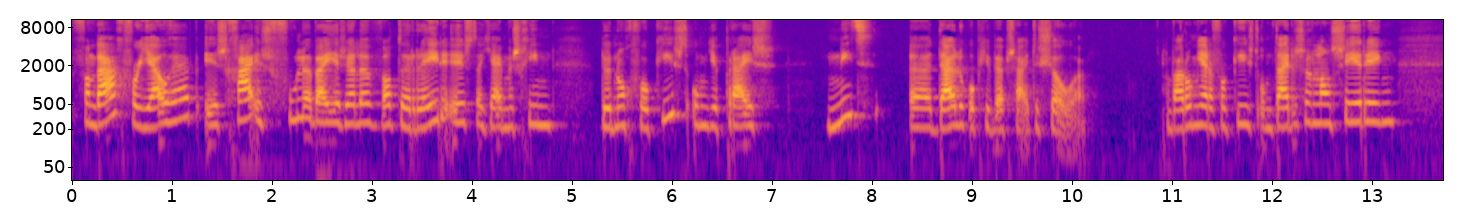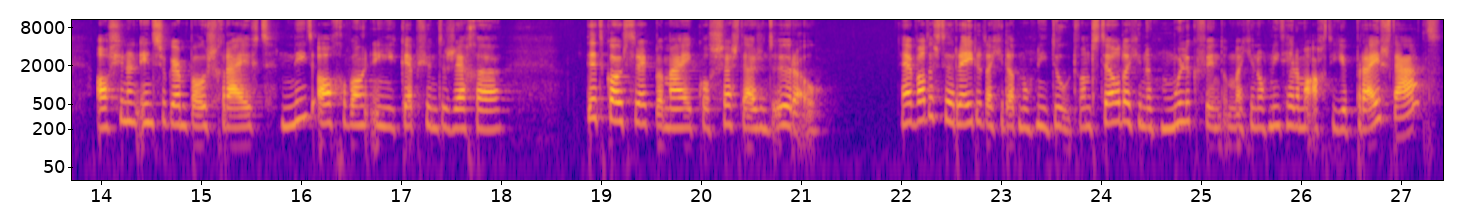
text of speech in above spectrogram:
vandaag voor jou heb. Is ga eens voelen bij jezelf wat de reden is dat jij misschien er nog voor kiest om je prijs niet uh, duidelijk op je website te showen. Waarom jij ervoor kiest om tijdens een lancering, als je een Instagram post schrijft, niet al gewoon in je caption te zeggen: Dit coach traject bij mij kost 6000 euro. Hè, wat is de reden dat je dat nog niet doet? Want stel dat je het moeilijk vindt omdat je nog niet helemaal achter je prijs staat,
